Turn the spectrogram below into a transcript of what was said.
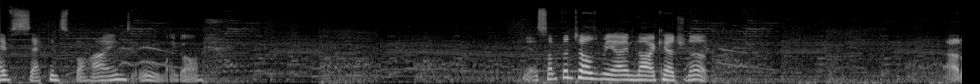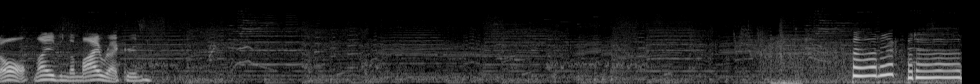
Five seconds behind? Oh my gosh. Yeah, something tells me I'm not catching up. At all. Not even to my record. Ba-da-ba-da,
